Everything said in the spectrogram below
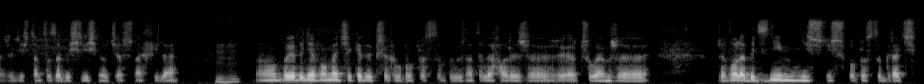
że gdzieś tam to zawiesiliśmy chociaż na chwilę. Mhm. No, bo jedynie w momencie, kiedy Krzychu po prostu był już na tyle chory, że, że ja czułem, że że wolę być z nim niż, niż po prostu grać,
